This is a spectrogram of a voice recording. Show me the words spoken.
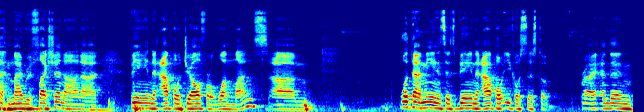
my reflection on uh, being in the Apple jail for one month. Um, what that means is being in the Apple ecosystem, right? And then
